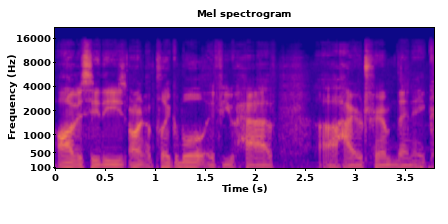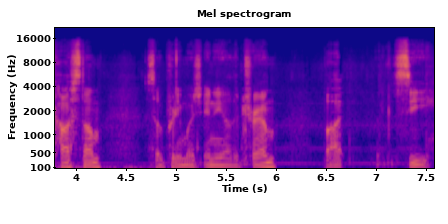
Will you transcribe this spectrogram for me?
Obviously these aren't applicable if you have a higher trim than a custom. So pretty much any other trim, but you can see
